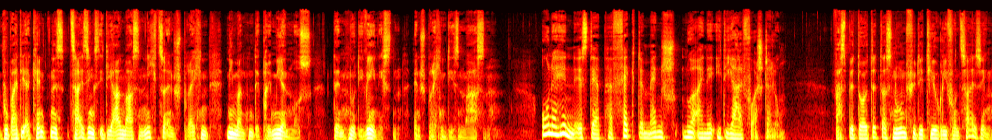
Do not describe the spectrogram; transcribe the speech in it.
Wobei die Erkenntnis, Zeisings Idealmaßen nicht zu entsprechen, niemanden deprimieren muss denn nur die wenigsten entsprechen diesen Maßen. Ohnehin ist der perfekte Mensch nur eine Idealvorstellung. Was bedeutet das nun für die Theorie von Zeising?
